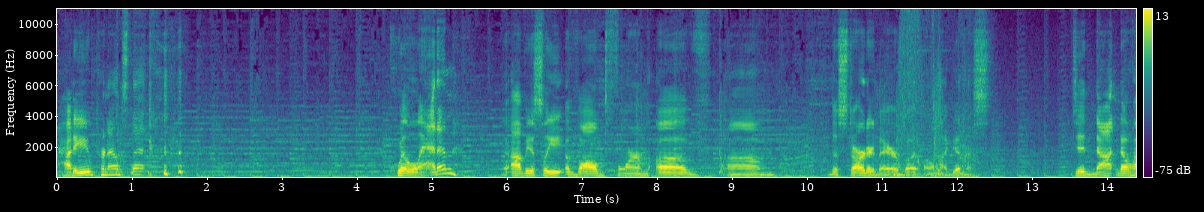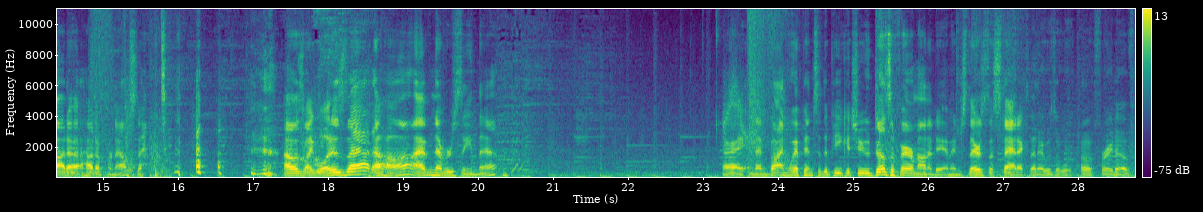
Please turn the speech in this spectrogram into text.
How do you pronounce that? Quilladin? Obviously evolved form of um, the starter there, but oh my goodness. Did not know how to how to pronounce that. I was like, what is that? Uh-huh, I've never seen that. Alright, and then Vine Whip into the Pikachu. Does a fair amount of damage. There's the static that I was afraid of.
